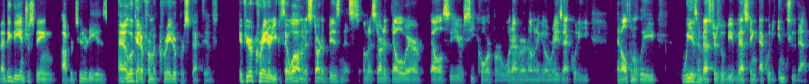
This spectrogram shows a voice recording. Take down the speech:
I think the interesting opportunity is, and I look at it from a creator perspective. If you're a creator, you can say, well, I'm going to start a business. I'm going to start a Delaware LLC or C Corp or whatever, and I'm going to go raise equity and ultimately, we as investors will be investing equity into that,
